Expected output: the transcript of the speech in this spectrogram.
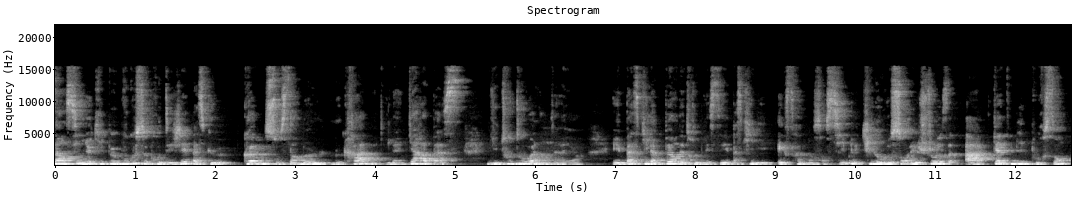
C'est un signe qui peut beaucoup se protéger parce que, comme son symbole, le crabe, il a une carapace, il est tout doux à l'intérieur. Et parce qu'il a peur d'être blessé, parce qu'il est extrêmement sensible, qu'il ressent les choses à 4000%,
